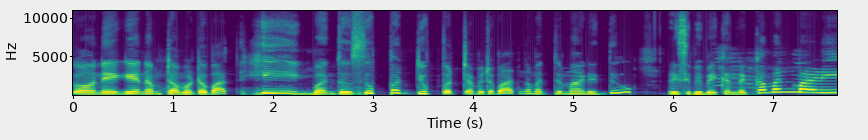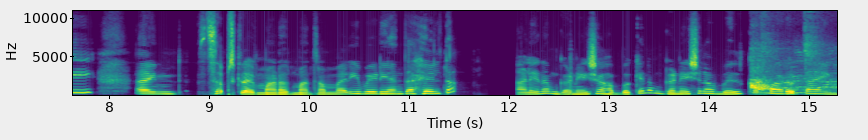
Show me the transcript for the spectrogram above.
ಕೊನೆಗೆ ನಮ್ಮ ಟೊಮೊಟೊ ಬಾತ್ ಹೀಗೆ ಬಂತು. ಸೂಪರ್ ಡ್ಯೂಪರ್ ಟೊಮೆಟೊ ಬಾತ್ ನಮ್ಮ ಅತ್ತೆ ಮಾಡಿದ್ದು. ರೆಸಿಪಿ ಬೇಕಂದರೆ ಕಮೆಂಟ್ ಮಾಡಿ. ಆ್ಯಂಡ್ ಸಬ್ಸ್ಕ್ರೈಬ್ ಮಾಡೋದು ಮಾತ್ರ ಮರಿಬೇಡಿ ಅಂತ ಹೇಳ್ತಾ ನಾಳೆ ನಮ್ಮ ಗಣೇಶ ಹಬ್ಬಕ್ಕೆ ನಮ್ಮ ಗಣೇಶನ ವೆಲ್ಕಮ್ ಮಾಡೋ ಟೈಮ್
